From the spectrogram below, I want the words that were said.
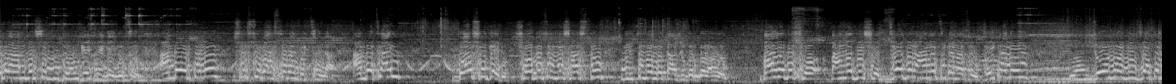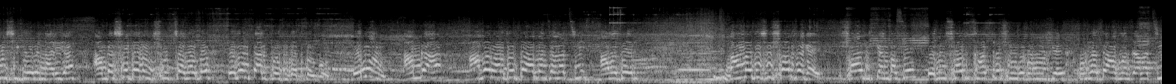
এবং আমাদের সেই মুখোমুখি থেকে গেছে। আমরা এর কোনো সুষ্ঠু বাস্তবায়ন দেখছি না। আমরা চাই দর্শকের সর্বোচ্চ যে শাস্তি মৃত্যুদণ্ড কার্যকর করা হোক। বাংলাদেশ বাংলাদেশের যে কোনো আনা ঠিকানা আছে, যেখানে যৌন নির্যাতনের শিকার হবে নারীরা, আমরা সেখানে সোচ্চার হব এবং তার প্রতিবাদ করব। এবং আমরা আবার ওদেরকে আহ্বান জানাচ্ছি আমাদের বাংলাদেশের সব জায়গায় সব ক্যাম্পাসে এবং সব ছাত্র সংগঠনকে উন্নত আহ্বান জানাচ্ছি,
